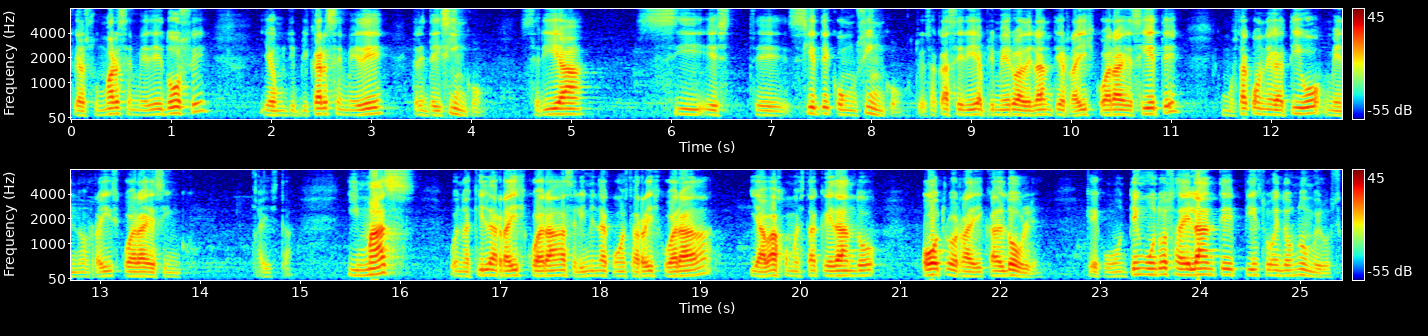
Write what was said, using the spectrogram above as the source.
que al sumarse me dé 12 y al multiplicarse me dé 35. Sería si, este, 7,5. Entonces acá sería primero adelante raíz cuadrada de 7, como está con negativo, menos raíz cuadrada de 5. Ahí está. Y más, bueno, aquí la raíz cuadrada se elimina con esta raíz cuadrada y abajo me está quedando otro radical doble que como tengo un 2 adelante, pienso en dos números,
